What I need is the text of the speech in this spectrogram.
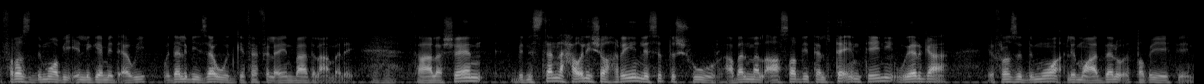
إفراز الدموع بيقل جامد قوي وده اللي بيزود جفاف العين بعد العملية. فعلشان بنستنى حوالي شهرين لست شهور عبال ما الأعصاب دي تلتئم تاني ويرجع إفراز الدموع لمعدله الطبيعي تاني.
